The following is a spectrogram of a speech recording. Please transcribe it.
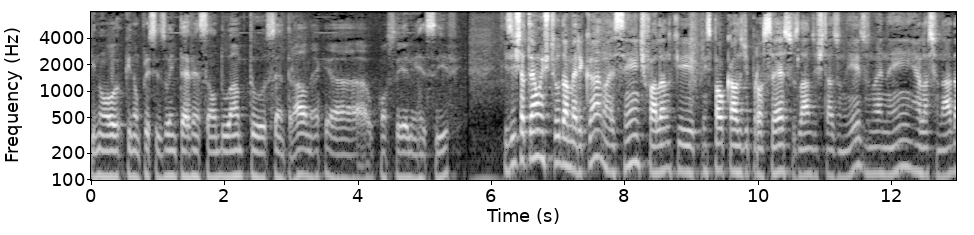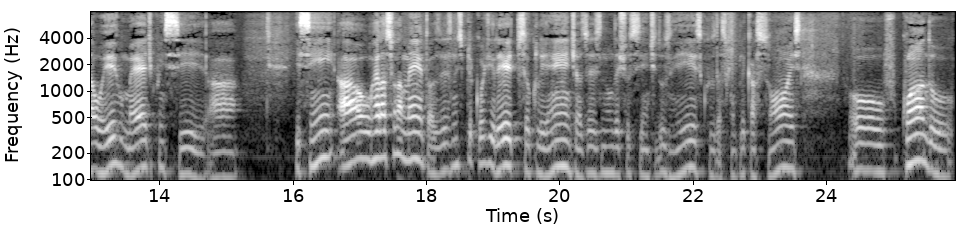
que não, que não precisou intervenção do âmbito central, né, que é a, o Conselho em Recife. Existe até um estudo americano recente falando que o principal causa de processos lá nos Estados Unidos não é nem relacionado ao erro médico em si, a, e sim ao relacionamento. Às vezes não explicou direito para o seu cliente, às vezes não deixou ciente dos riscos, das complicações, ou quando,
